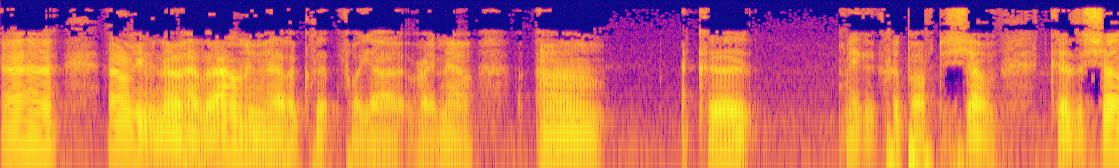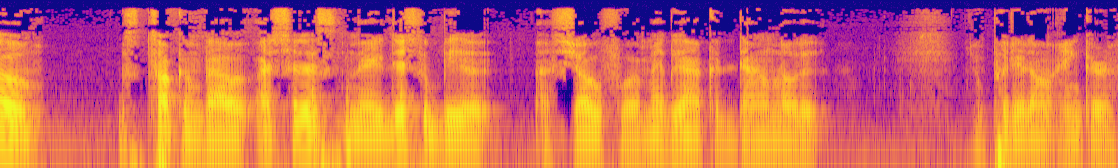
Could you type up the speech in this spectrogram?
uh, I don't even know how, I don't even have a clip for y'all right now. Um, I could make a clip off the show because the show was talking about, I should have, this would be a, a show for, maybe I could download it and put it on Anchor.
